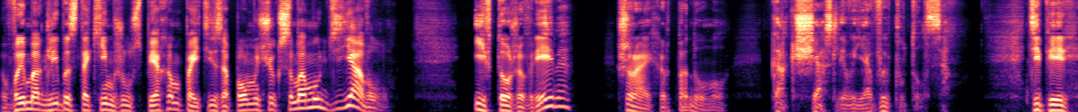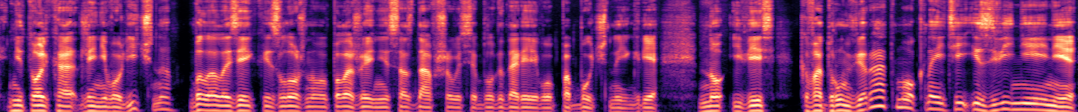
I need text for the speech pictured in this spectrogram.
Вы могли бы с таким же успехом пойти за помощью к самому дьяволу. И в то же время Шрайхерт подумал: как счастливо я выпутался. Теперь не только для него лично была лазейка из ложного положения, создавшегося благодаря его побочной игре, но и весь квадрумвират мог найти извинение,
